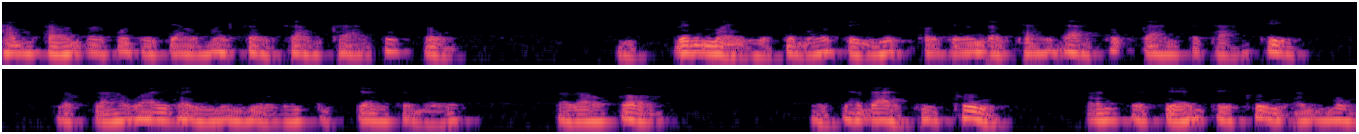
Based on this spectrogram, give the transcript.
คำสอนพระพุทธเจ้าไม่เคยคลำคลาทุกโศกเป็นใหม่เสมอเป็นนิดเพราะฉะนั้นเราใช้ได้ทุกการสถานที่ รักษาไว้ให้มีอยู่ในจิตใจเสมอแต่เราก็จะได้ที่พึ่ง อันเกษมที่พึ่งอันมง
